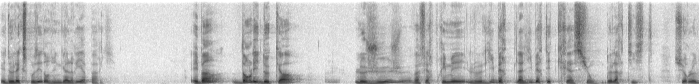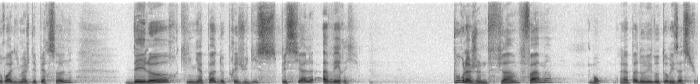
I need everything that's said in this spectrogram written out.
et de l'exposer dans une galerie à Paris? Eh bien, dans les deux cas, le juge va faire primer la liberté de création de l'artiste sur le droit à l'image des personnes dès lors qu'il n'y a pas de préjudice spécial avéré. Pour la jeune femme, bon, elle n'a pas donné d'autorisation.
